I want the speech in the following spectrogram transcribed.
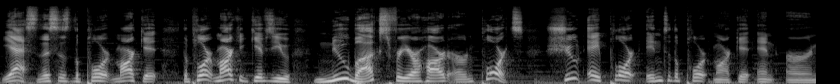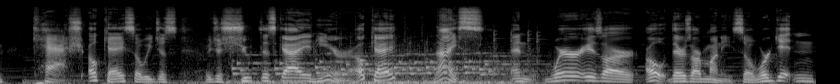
Yes, this is the Plort Market. The Plort Market gives you new bucks for your hard-earned plorts. Shoot a plort into the Plort Market and earn cash. Okay, so we just we just shoot this guy in here. Okay, nice. And where is our? Oh, there's our money. So we're getting.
